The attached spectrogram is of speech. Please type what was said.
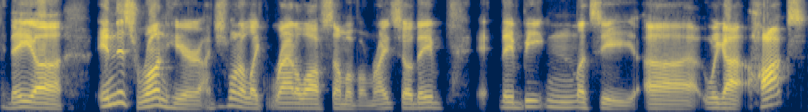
They uh in this run here, I just want to like rattle off some of them, right? So they've they've beaten, let's see, uh, we got Hawks,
